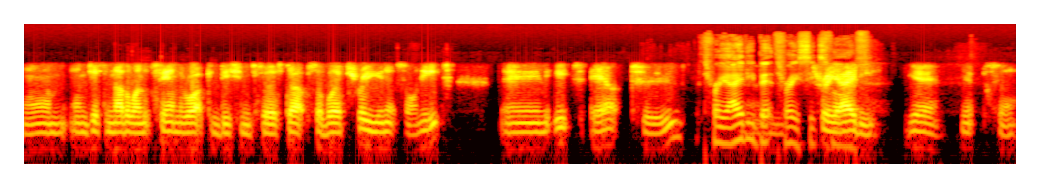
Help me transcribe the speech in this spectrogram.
Um, and just another one that's found the right conditions first up. So we'll have three units on it, and it's out to 380, bet 365. 380. Yeah, yep. So,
